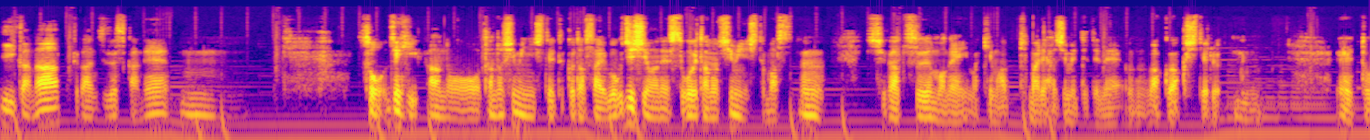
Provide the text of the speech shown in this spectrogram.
いいかなって感じですかね。うんそう、ぜひ、あのー、楽しみにしててください。僕自身はね、すごい楽しみにしてます。うん。4月もね、今決ま、決まり始めててね、うん、ワクワクしてる。うん。えっ、ー、と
